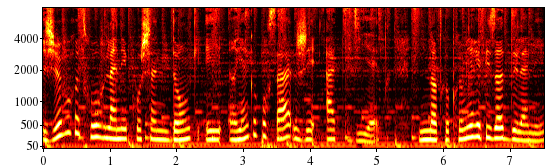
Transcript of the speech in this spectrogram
Je vous retrouve l'année prochaine donc et rien que pour ça, j'ai hâte d'y être. Notre premier épisode de l'année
